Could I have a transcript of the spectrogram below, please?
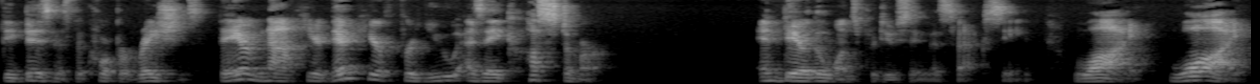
the business, the corporations, they are not here. They're here for you as a customer. And they're the ones producing this vaccine. Why? Why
